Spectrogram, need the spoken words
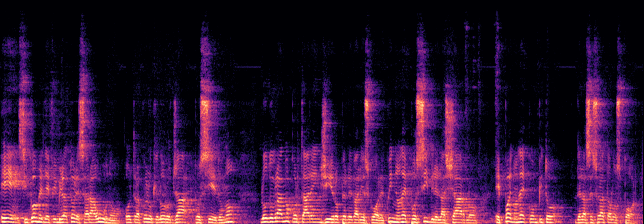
e siccome il defibrillatore sarà uno oltre a quello che loro già possiedono lo dovranno portare in giro per le varie scuole. Quindi non è possibile lasciarlo e poi non è compito dell'assessorato allo sport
